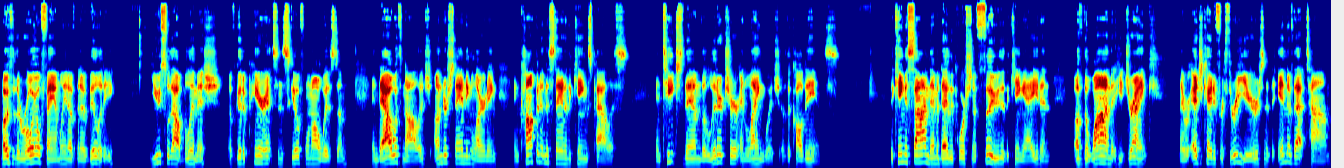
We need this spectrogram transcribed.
both of the royal family and of the nobility, youths without blemish, of good appearance and skillful in all wisdom, endowed with knowledge, understanding learning, and competent to stand in the king's palace, and teach them the literature and language of the Chaldeans. The king assigned them a daily portion of food that the king ate, and of the wine that he drank. They were educated for three years, and at the end of that time,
